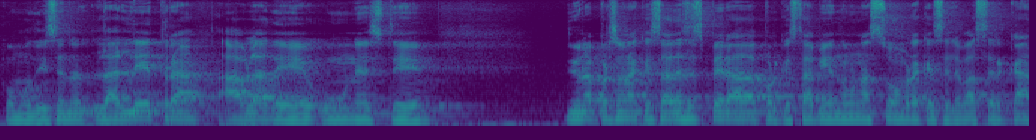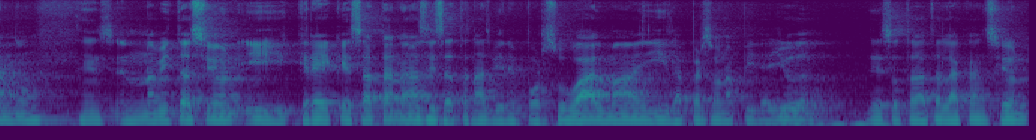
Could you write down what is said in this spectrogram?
como dicen, la letra habla de un este de una persona que está desesperada porque está viendo una sombra que se le va acercando en, en una habitación y cree que es Satanás y Satanás viene por su alma y la persona pide ayuda. De eso trata la canción.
